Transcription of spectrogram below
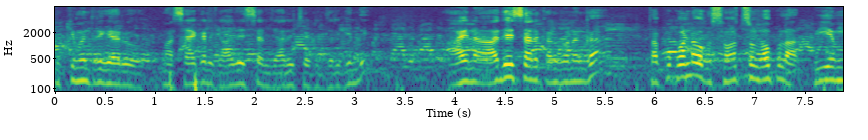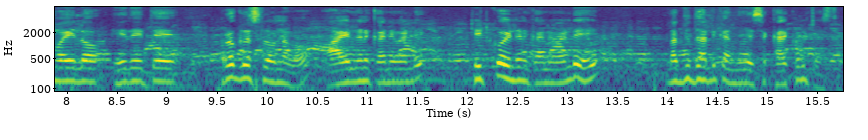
ముఖ్యమంత్రి గారు మా శాఖలకు ఆదేశాలు జారీ చేయడం జరిగింది. ఆయన ఆదేశాలకు అనుగుణంగా తప్పకుండా ఒక సంవత్సరం లోపల పిఎంఐలో ఏదైతే ప్రోగ్రెస్లో ఉన్నావో ఆ ఇళ్ళని కానివ్వండి టిట్కో ఇళ్ళని కానివ్వండి లబ్ధిదారులకు అందజేసే కార్యక్రమం చేస్తాం.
